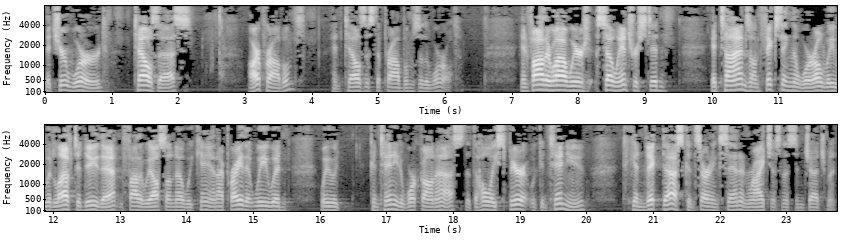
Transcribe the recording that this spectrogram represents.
that your word tells us our problems and tells us the problems of the world. And Father, while we're so interested at times on fixing the world, we would love to do that. Father, we also know we can. I pray that we would we would continue to work on us, that the Holy Spirit would continue to convict us concerning sin and righteousness and judgment.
